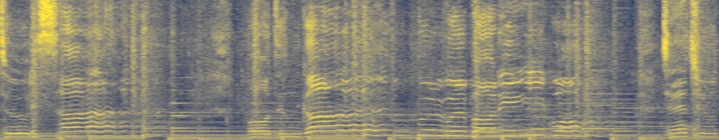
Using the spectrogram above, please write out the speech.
둘이서 걸 훌훌 버리고 제주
